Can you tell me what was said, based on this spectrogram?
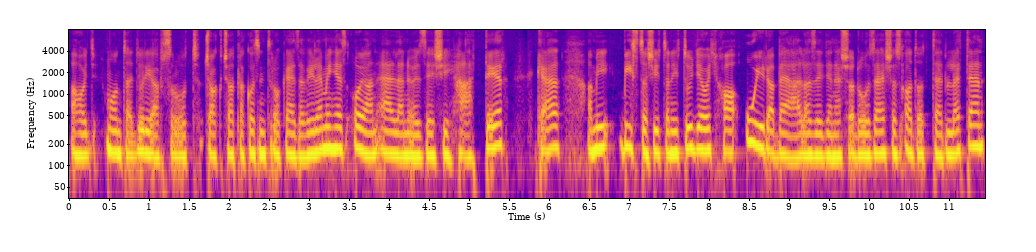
ahogy mondta Gyuri, abszolút csak csatlakozni tudok ehhez a véleményhez, olyan ellenőrzési háttér, kell, ami biztosítani tudja, hogy ha újra beáll az egyenes adózás az adott területen,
